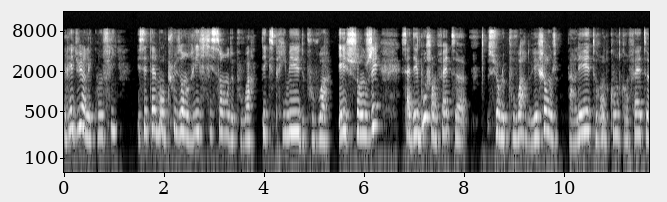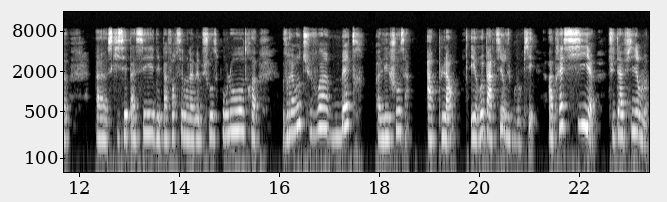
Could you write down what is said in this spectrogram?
réduire les conflits. Et c'est tellement plus enrichissant de pouvoir t'exprimer, de pouvoir échanger. Ça débouche en fait euh, sur le pouvoir de l'échange. Parler, te rendre compte qu'en fait, euh, ce qui s'est passé n'est pas forcément la même chose pour l'autre. Vraiment, tu vois, mettre euh, les choses à plat et repartir du bon pied. Après, si tu t'affirmes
